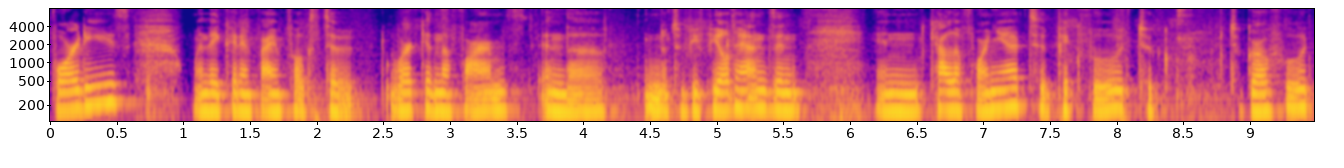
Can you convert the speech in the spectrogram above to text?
40s when they couldn't find folks to work in the farms in the you know to be field hands in in california to pick food to to grow food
